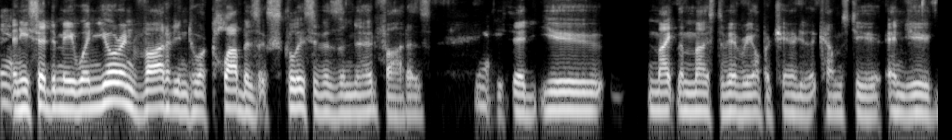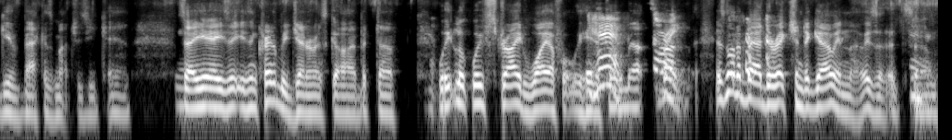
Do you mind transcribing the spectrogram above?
Yeah. And he said to me, when you're invited into a club as exclusive as the nerd fighters, yeah. he said, you make the most of every opportunity that comes to you and you give back as much as you can. So yeah, he's, a, he's an incredibly generous guy. But uh, we look, we've strayed way off what we're here to talk about. Sorry, it's not a bad direction to go in, though, is it? It's um,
